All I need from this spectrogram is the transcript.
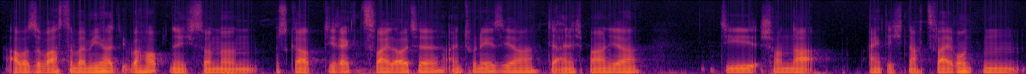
Aber so war es dann bei mir halt überhaupt nicht, sondern es gab direkt zwei Leute, ein Tunesier, der eine Spanier, die schon na, eigentlich nach zwei Runden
